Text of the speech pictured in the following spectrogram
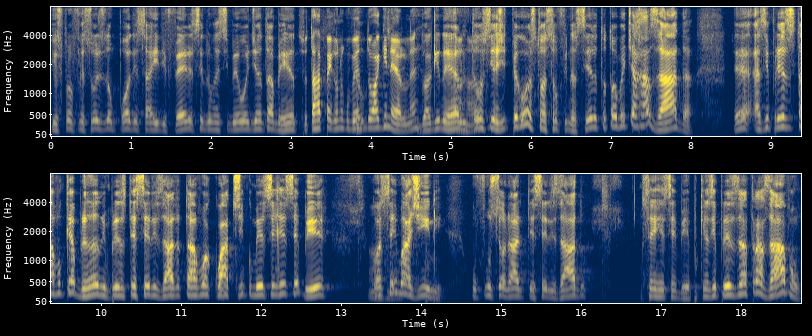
E os professores não podem sair de férias se não receber o adiantamento. Você estava pegando o governo então, do Agnello, né? Do Agnello. Uhum. Então, assim, a gente pegou uma situação financeira totalmente arrasada. É, as empresas estavam quebrando, empresas terceirizadas estavam há quatro, cinco meses sem receber. Agora, uhum. você imagine um funcionário terceirizado sem receber, porque as empresas atrasavam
